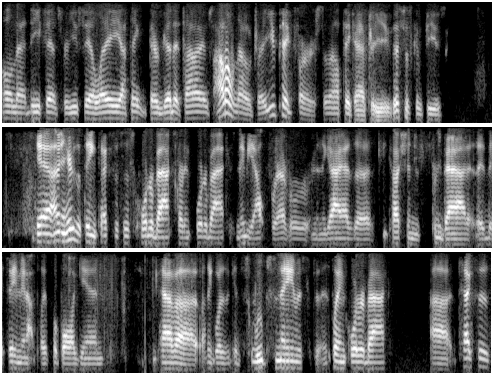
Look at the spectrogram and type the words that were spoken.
on that defense for UCLA. I think they're good at times. I don't know, Trey. You pick first, and I'll pick after you. This is confusing. Yeah, I mean, here's the thing: Texas's quarterback, starting quarterback, is maybe out forever. I mean, the guy has a concussion; it's pretty bad. They, they say he may not play football again. You have a, I think what is it? Swoopes name is, is playing quarterback. Uh, Texas.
